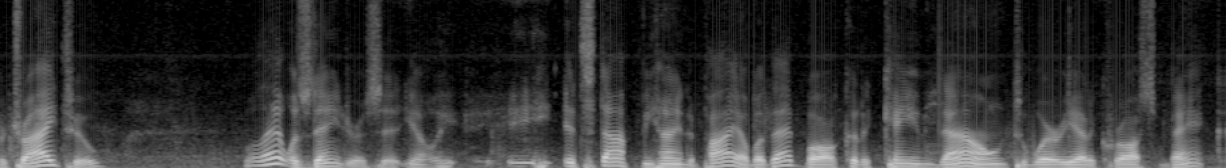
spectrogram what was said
or try to. Well, that was dangerous. It, you know, he, he, it stopped behind the pile, but that ball could have came down to where he had a cross bank,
